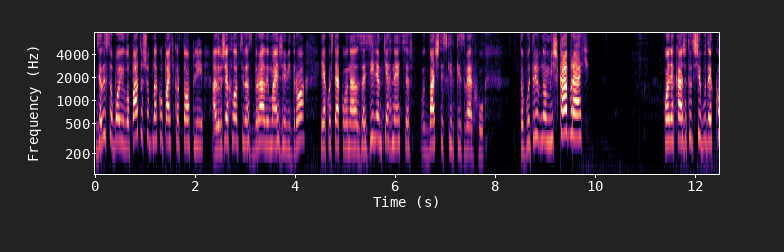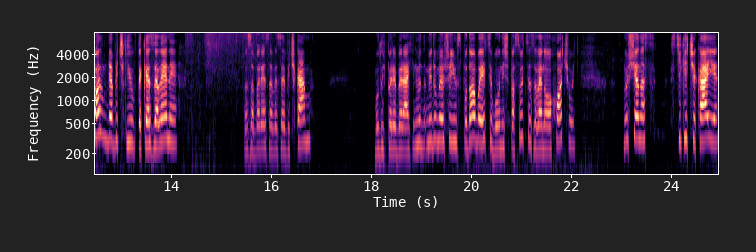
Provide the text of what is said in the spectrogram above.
Взяли з собою лопату, щоб накопати картоплі, але вже хлопці назбирали майже відро. Якось так вона за зіллям тягнеться. От бачите, скільки зверху. То потрібно мішка брати. Коля каже, тут ще буде корм для бичків, таке зелене. То забере, завезе бичкам будуть перебирати. Ми, ми думаємо, що їм сподобається, бо вони ж пасуться, зеленого хочуть. Ну, ще нас стільки чекає.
